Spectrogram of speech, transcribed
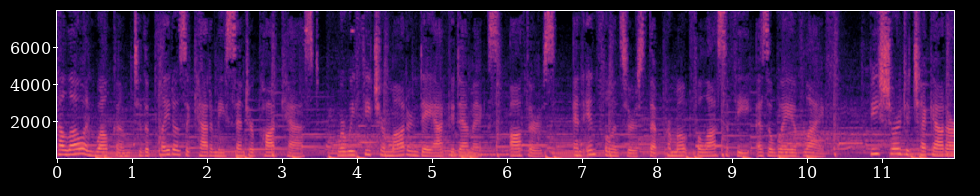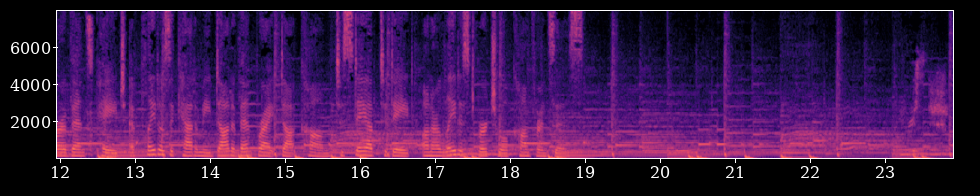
Hello and welcome to the Plato's Academy Center podcast, where we feature modern day academics, authors, and influencers that promote philosophy as a way of life. Be sure to check out our events page at platosacademy.eventbrite.com to stay up to date on our latest virtual conferences.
